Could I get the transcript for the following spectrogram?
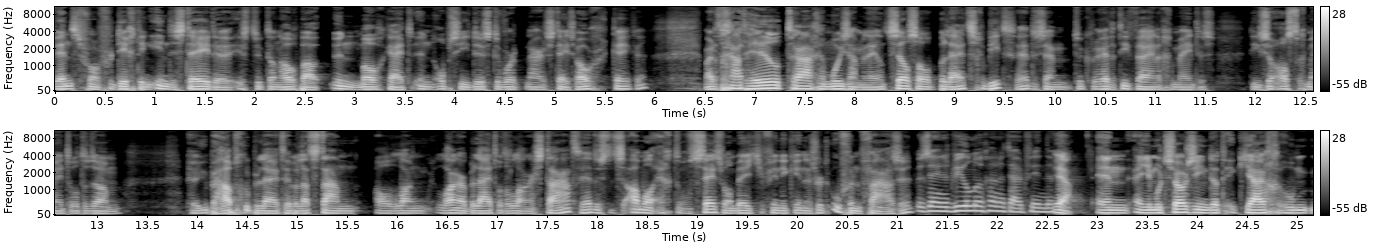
wens van verdichting in de steden, is natuurlijk dan hoogbouw een mogelijkheid, een optie. Dus er wordt naar steeds hoger gekeken. Maar dat gaat heel traag en moeizaam in Nederland. Zelfs al op beleidsgebied. Hè. Er zijn natuurlijk relatief weinig gemeentes die, zoals de gemeente Rotterdam, uh, überhaupt goed beleid hebben. Laat staan al lang, langer beleid wat er langer staat. Hè. Dus het is allemaal echt nog steeds wel een beetje, vind ik, in een soort oefenfase. We zijn het wiel nog aan het uitvinden. Ja, en, en je moet zo zien dat ik juich hoe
